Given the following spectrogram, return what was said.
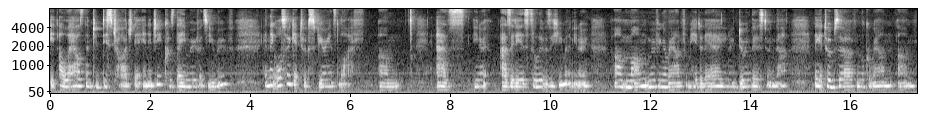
it allows them to discharge their energy because they move as you move. And they also get to experience life um, as you know as it is to live as a human. You know, um, mum moving around from here to there, you know, doing this, doing that. They get to observe and look around um,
